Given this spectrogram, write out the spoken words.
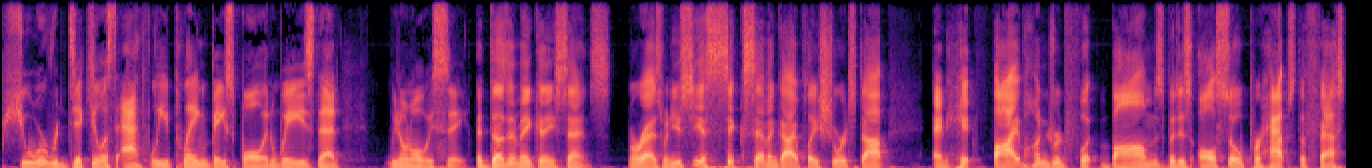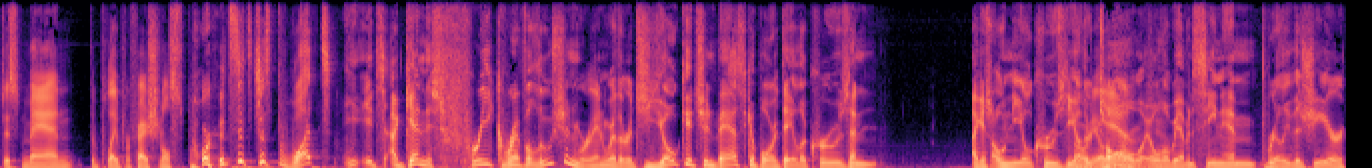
pure, ridiculous athlete playing baseball in ways that we don't always see. It doesn't make any sense. Whereas when you see a six seven guy play shortstop and hit 500 foot bombs, but is also perhaps the fastest man to play professional sports, it's just what? It's again this freak revolution we're in, whether it's Jokic in basketball or De La Cruz and I guess Oneil Cruz, the other Oneil tall, Cruz, although we haven't seen him really this year.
